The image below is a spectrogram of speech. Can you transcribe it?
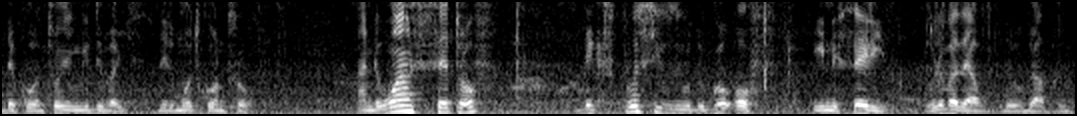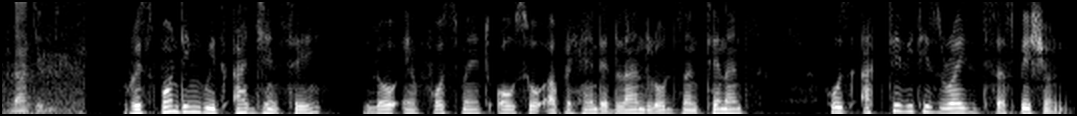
the controlling device, the remote control. And once set off, the explosives would go off in a series, wherever they, have, they would have been planted. Responding with urgency, law enforcement also apprehended landlords and tenants whose activities raised suspicion,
